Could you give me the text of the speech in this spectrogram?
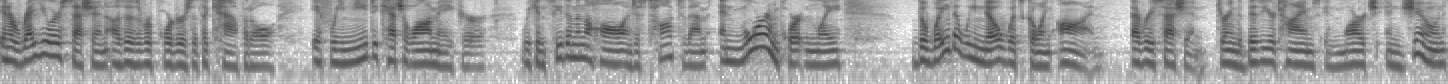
in a regular session, us as reporters at the Capitol, if we need to catch a lawmaker, we can see them in the hall and just talk to them. And more importantly, the way that we know what's going on every session during the busier times in March and June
